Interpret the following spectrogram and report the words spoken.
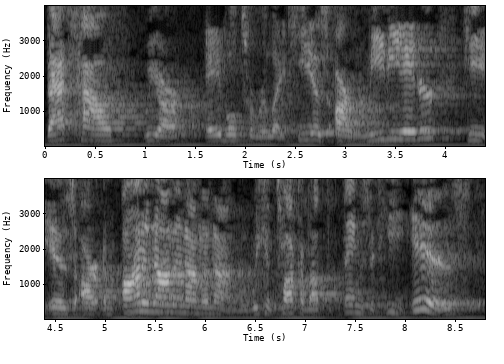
That's how we are able to relate. He is our mediator. He is our, on and on and on and on. We can talk about the things that He is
